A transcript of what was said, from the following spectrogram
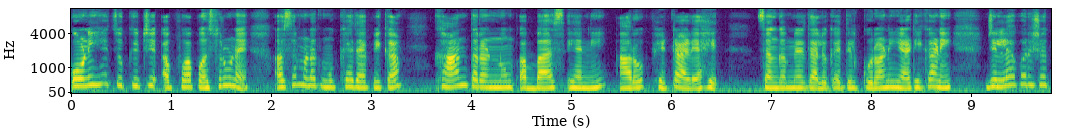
कोणीही चुकीची अफवा पसरू नये असं म्हणत मुख्याध्यापिका खान तरन्नुम अब्बास यांनी आरोप फेटाळले आहेत. संगमनेर तालुक्यातील कुरणी या ठिकाणी जिल्हा परिषद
